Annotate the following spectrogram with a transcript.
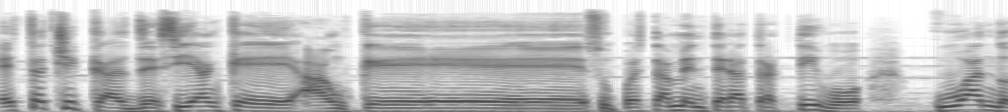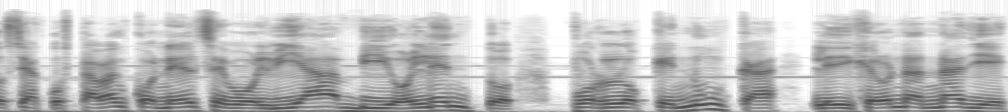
Estas chicas decían que aunque supuestamente era atractivo, cuando se acostaban con él se volvía violento, por lo que nunca le dijeron a nadie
